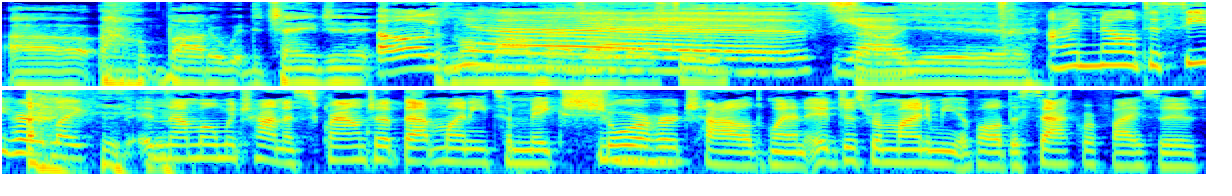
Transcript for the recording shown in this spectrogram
uh, bottle with the change in it. Oh, 'Cause my mom has all those Yes, too. yes. So yeah. I know to see her like in that moment trying to scrounge up that money to make sure mm-hmm. her child went. It just reminded me of all the sacrifices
